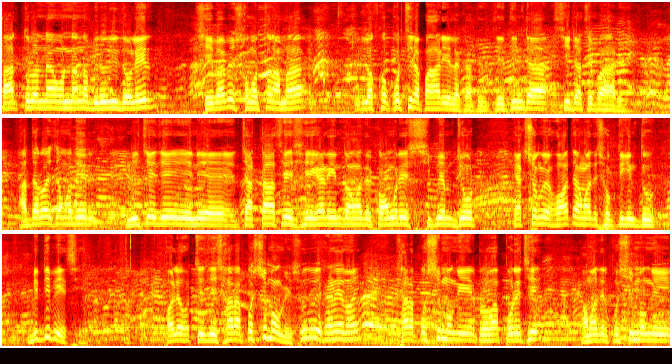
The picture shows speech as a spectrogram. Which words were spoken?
তার তুলনায় অন্যান্য বিরোধী দলের সেভাবে সমর্থন আমরা লক্ষ্য করছি না পাহাড়ি এলাকাতে। যে তিনটা সিট আছে পাহাড়ে। আদারওয়াইজ আমাদের নিচে যে চারটা আছে, সেখানে কিন্তু আমাদের কংগ্রেস, সিপিএম জোট একসঙ্গে হওয়াতে আমাদের শক্তি কিন্তু বৃদ্ধি পেয়েছে। ফলে হচ্ছে যে সারা পশ্চিমবঙ্গে, শুধু এখানে নয়, সারা পশ্চিমবঙ্গে এর প্রভাব পড়েছে। আমাদের পশ্চিমবঙ্গে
